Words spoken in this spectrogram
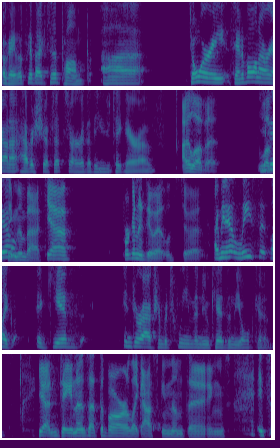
Okay, let's get back to the Pump. Uh, don't worry, Sandoval and Ariana have a shift at SUR that they need to take care of. I love it. You love do? seeing them back. Yeah. If we're gonna do it, let's do it. I mean, at least it like it gives interaction between the new kids and the old kids. Yeah, and Dana's at the bar, like asking them things. It's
